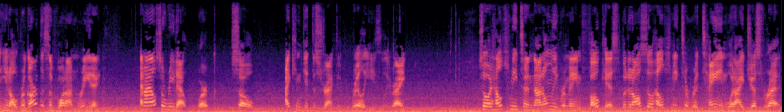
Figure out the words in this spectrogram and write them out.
you know regardless of what I'm reading, and I also read at work, so I can get distracted really easily, right? So it helps me to not only remain focused, but it also helps me to retain what I just read.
